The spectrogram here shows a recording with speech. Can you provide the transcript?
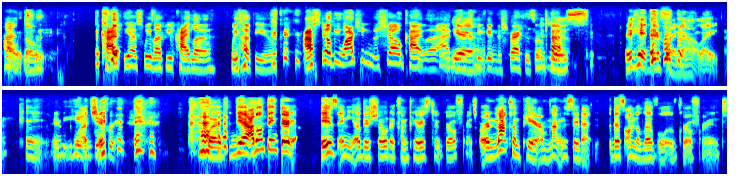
Pratt, always. though. Ky- yes, we love you, Kyla. We love you. I still be watching the show, Kyla. I Yeah. just be getting distracted It sometimes. just it hit different now. Like can't It watch it. different. But yeah, I don't think they're any other show that compares to girlfriends or not compare i'm not going to say that that's on the level of girlfriends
